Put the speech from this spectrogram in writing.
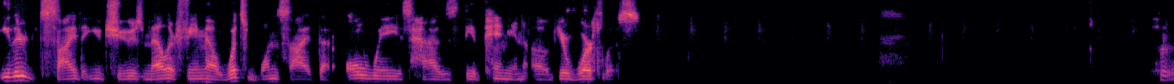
either side that you choose, male or female, what's one side that always has the opinion of you're worthless? Hmm.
